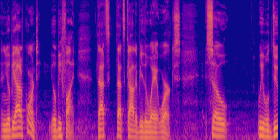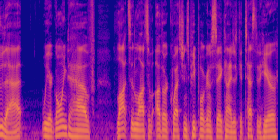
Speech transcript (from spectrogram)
and you'll be out of quarantine. You'll be fine. That's that's got to be the way it works. So we will do that. We are going to have lots and lots of other questions. People are going to say, "Can I just get tested here?"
